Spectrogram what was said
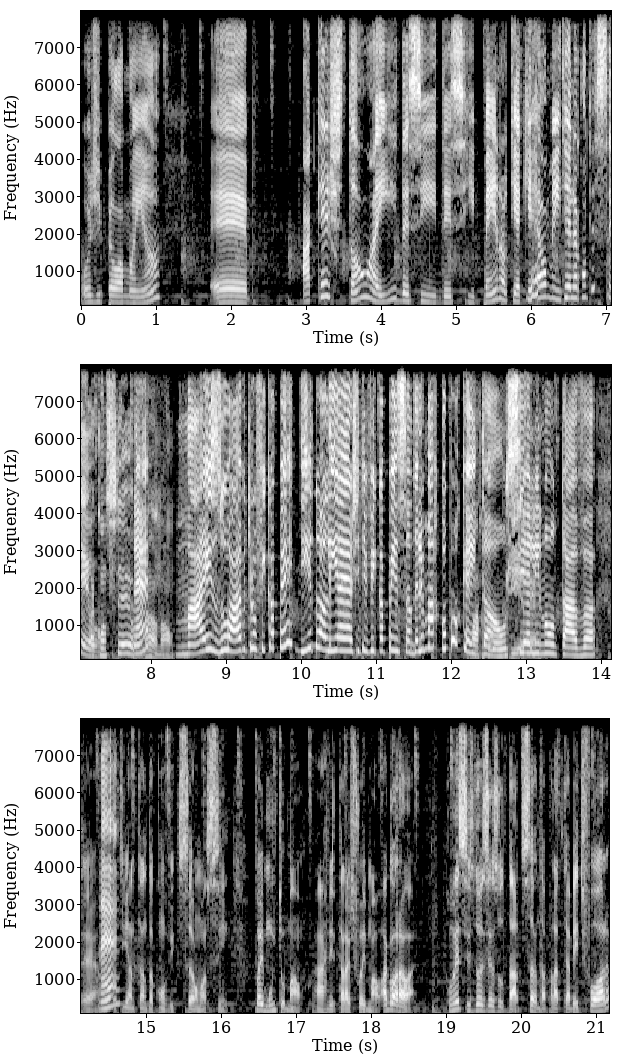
hoje pela manhã. É, a questão aí desse desse pênalti é que realmente ele aconteceu. Aconteceu, né? não, não. Mas o árbitro fica perdido ali, aí a gente fica pensando, ele marcou por quê Marcou então? quê, se né? ele não tava, É, né? não tinha tanta convicção assim. Foi muito mal. A arbitragem foi mal. Agora, olha, com esses dois resultados, Santa praticamente fora,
